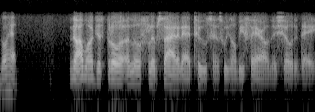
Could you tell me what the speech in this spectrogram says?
go ahead. No, I want to just throw a little flip side of that too, since we're gonna be fair on this show today.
